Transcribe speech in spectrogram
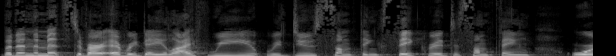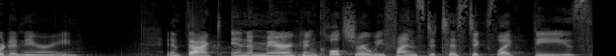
But in the midst of our everyday life, we reduce something sacred to something ordinary. In fact, in American culture, we find statistics like these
